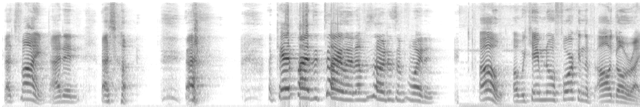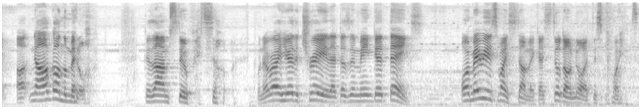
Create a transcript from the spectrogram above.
that's fine. I didn't. That's. I can't find the toilet. I'm so disappointed. Oh, oh, we came to a fork in the... I'll go right. Uh, no, I'll go in the middle. Because I'm stupid, so... Whenever I hear the tree, that doesn't mean good things. Or maybe it's my stomach. I still don't know at this point.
